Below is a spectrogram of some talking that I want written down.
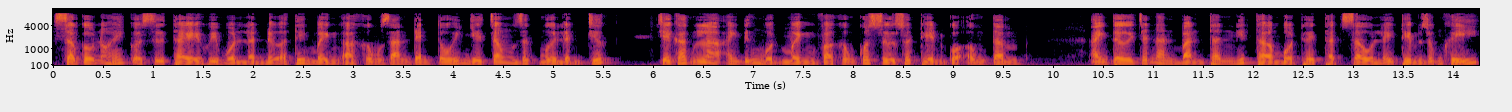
Sau câu nói của sư thầy Huy một lần nữa thấy mình ở không gian đen tối như trong giấc mơ lần trước. Chỉ khác là anh đứng một mình và không có sự xuất hiện của ông Tâm. Anh tự chấn an bản thân hít thở một hơi thật sâu lấy thêm dũng khí.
